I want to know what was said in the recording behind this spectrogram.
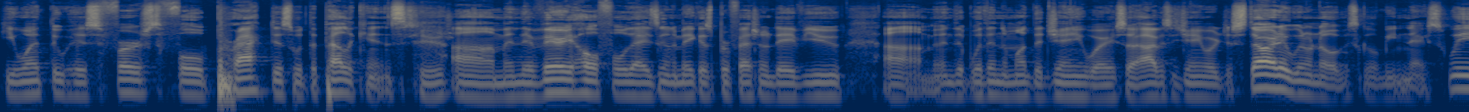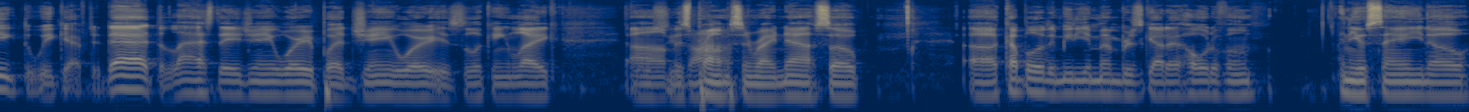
he went through his first full practice with the Pelicans. Um, and they're very hopeful that he's going to make his professional debut um, in the, within the month of January. So obviously January just started. We don't know if it's going to be next week, the week after that, the last day of January. But January is looking like um, it's promising right now. So uh, a couple of the media members got a hold of him, and he was saying, you know,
